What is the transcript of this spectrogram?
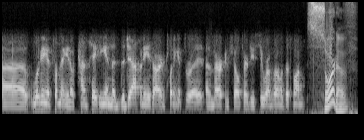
Uh, looking at something, you know, kind of taking in the, the Japanese art and putting it through a, an American filter. Do you see where I'm going with this one? Sort of.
